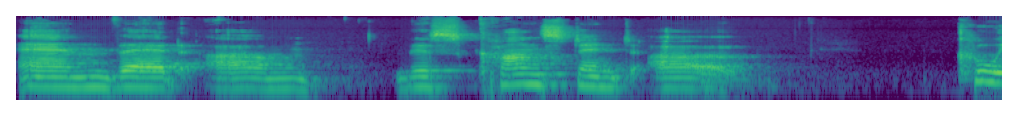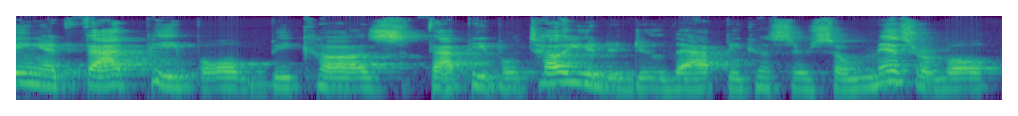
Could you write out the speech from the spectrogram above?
and that um, this constant uh, cooing at fat people because fat people tell you to do that because they're so miserable,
